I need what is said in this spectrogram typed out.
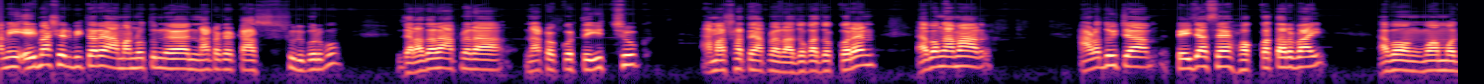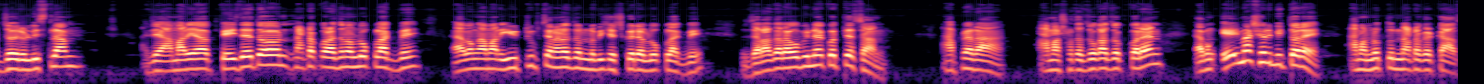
আমি এই মাসের ভিতরে আমার নতুন নাটকের কাজ শুরু করব। যারা যারা আপনারা নাটক করতে ইচ্ছুক, আমার সাথে আপনারা যোগাযোগ করেন এবং আমার আরও দুইটা পেজ আছে হককতার ভাই এবং মোহাম্মদ জহিরুল ইসলাম, যে আমার পেজে তো নাটক করার জন্য লোক লাগবে এবং আমার ইউটিউব চ্যানেলের জন্য বিশেষ করে লোক লাগবে। যারা যারা অভিনয় করতে চান, আপনারা আমার সাথে যোগাযোগ করেন এবং এই মাসের ভিতরে আমার নতুন নাটকের কাজ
